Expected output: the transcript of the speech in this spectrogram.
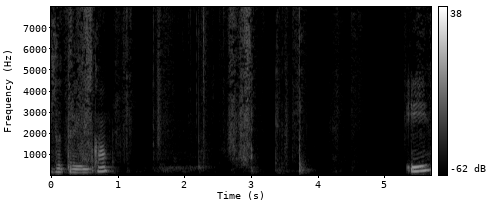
Затримка. І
